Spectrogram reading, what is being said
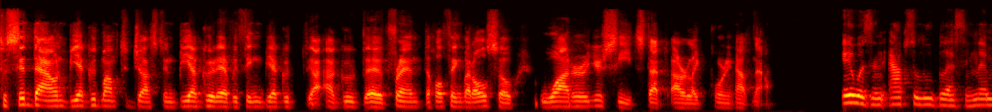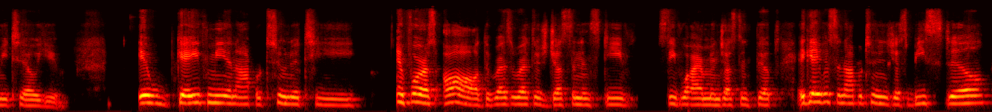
to sit down, be a good mom to Justin, be a good everything, be a good a good uh, friend, the whole thing, but also water your seeds that are like pouring out now. It was an absolute blessing, let me tell you it gave me an opportunity, and for us all, the resurrectors, Justin and Steve, Steve Wyreman, Justin Phillips, it gave us an opportunity to just be still.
